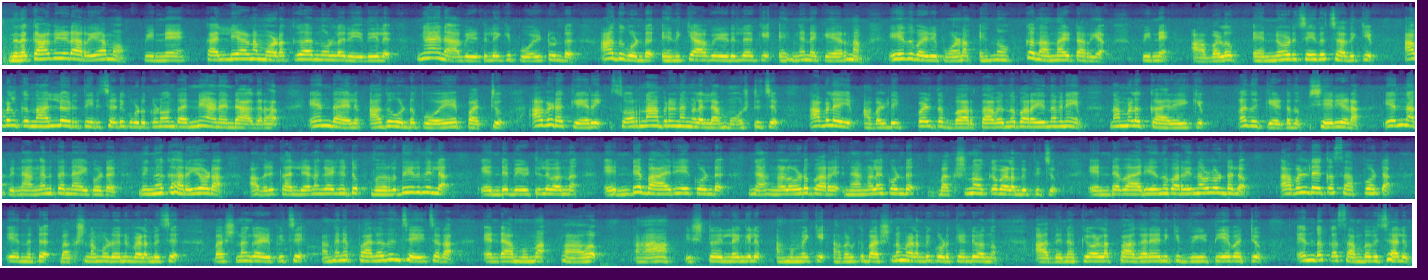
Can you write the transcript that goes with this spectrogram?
നിനക്ക് ആ വീട് അറിയാമോ? പിന്നെ കല്യാണം മുടക്കുക എന്നുള്ള രീതിയിൽ ഞാൻ ആ വീട്ടിലേക്ക് പോയിട്ടുണ്ട്. അതുകൊണ്ട് എനിക്ക് ആ വീട്ടിലേക്ക് എങ്ങനെ കയറണം ഏത് വഴി പോകണം എന്നൊക്കെ നന്നായിട്ട് അറിയാം പിന്നെ അവളും എന്നോട് ചെയ്ത ചതിക്കും. അവൾക്ക് നല്ലൊരു തിരിച്ചടി കൊടുക്കണമെന്ന് തന്നെയാണ് എന്റെ ആഗ്രഹം. എന്തായാലും അതുകൊണ്ട് പോയേ പറ്റൂ. അവിടെ കയറി സ്വർണാഭരണങ്ങളെല്ലാം മോഷ്ടിച്ച് അവളെയും അവളുടെ ഇപ്പോഴത്തെ ഭർത്താവെന്ന് പറയുന്നവനെയും നമ്മൾ കരയിക്കും. അത് കേട്ടതും ശരിയടാ. എന്നാ പിന്നെ അങ്ങനെ തന്നെ ആയിക്കോട്ടെ. നിങ്ങൾക്ക് അറിയോടാ അവർ കല്യാണം കഴിഞ്ഞിട്ടും വെറുതെ ഇരുന്നില്ല. എന്റെ വീട്ടിൽ വന്ന് എന്റെ ഭാര്യയെ കൊണ്ട് ഞങ്ങളോട് പറ ഞങ്ങളെ കൊണ്ട് ഭക്ഷണമൊക്കെ വിളമ്പിപ്പിച്ചു. എന്റെ ഭാര്യ എന്ന് പറയുന്നവളുണ്ടല്ലോ. അവളുടെയൊക്കെ സപ്പോർട്ടാ. എന്നിട്ട് ഭക്ഷണം മുഴുവനും വിളമ്പിച്ച് ഭക്ഷണം കഴിപ്പിച്ച് അങ്ങനെ പലതും ചെയ്യിച്ചടാ എന്റെ അമ്മമ്മ. പാവം. ആ ഇഷ്ടമില്ലെങ്കിലും അമ്മമ്മയ്ക്ക് അവൾക്ക് ഭക്ഷണം വിളമ്പി കൊടുക്കേണ്ടി വന്നു. അതിനൊക്കെയുള്ള പകരം എനിക്ക് വീട്ടിയേ പറ്റും. എന്തൊക്കെ സംഭവിച്ചാലും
